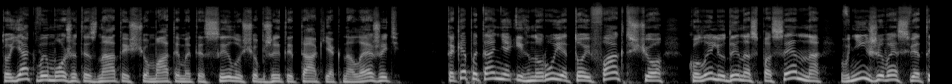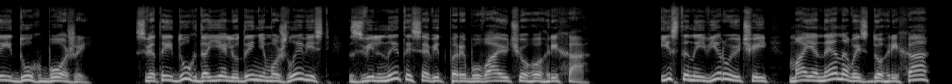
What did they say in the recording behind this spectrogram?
то як ви можете знати, що матимете силу, щоб жити так, як належить? Таке питання ігнорує той факт, що коли людина спасенна, в ній живе Святий Дух Божий. Святий Дух дає людині можливість звільнитися від перебуваючого гріха. Істинний віруючий має ненависть до гріха,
